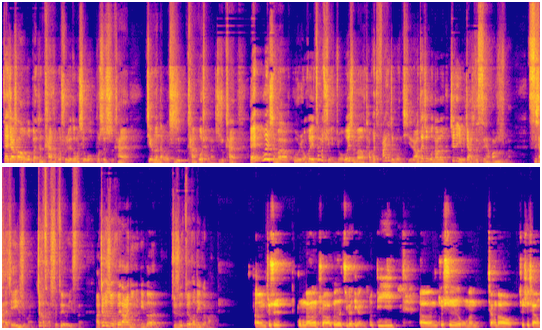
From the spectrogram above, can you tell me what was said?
再加上我本身看很多数学东西，我不是只看结论的，我是看过程的，就是看，哎，为什么古人会这么去研究？为什么他会发现这个问题？然后在这个过程当中，真正有价值的思想方式是什么？思想的结因是什么？这个才是最有意思的啊！这个就回答你那个，就是最后那个嘛。嗯，就是我们刚刚主要说的几个点，就第一，嗯，就是我们讲到，就是像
